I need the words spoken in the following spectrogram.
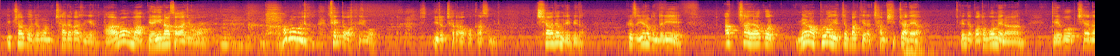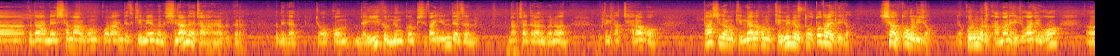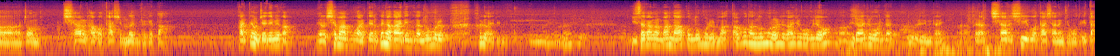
입찰보증금 차려가서 그냥 바로 막 병이 나서 가지고 바로 그냥 택도 와가지고 1억 차려갖고 갔습니다. 치하되면 됩니다. 그래서 여러분들이 악차하고 명확 불허 일정 받기는 참 쉽지 않아요. 근데 보통 보면은 대부업체나 그 다음에 새마을금고나 이런 데서 경매하는 거는 신한은 잘 안 할 거라. 근데 이제 조금 이제 이금융권 비슷하게 이런 데서 낙찰 들어간 거는 어떻게 다 잘하고 다시 그러면 경매하려고 하면 경매비용 또, 또 들어야 되죠. 시간 또 걸리죠. 그런 거를 감안해 줘가지고 어, 좀 치하를 하고 다시 넣으면 좋겠다. 갈 때는 어째야 됩니까? 여러 새마을금 갈 때는 그냥 가야 됩니까? 눈물을 팍 흘려가야 됩니까? 어? 이 사람을 만나갖고 눈물을 막 딸보다 눈물 흘려가지고 그죠? 어, 이래가지고 이제 됩니다. 어, 그래 치아를 씌고 다시 하는 경우도 있다.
